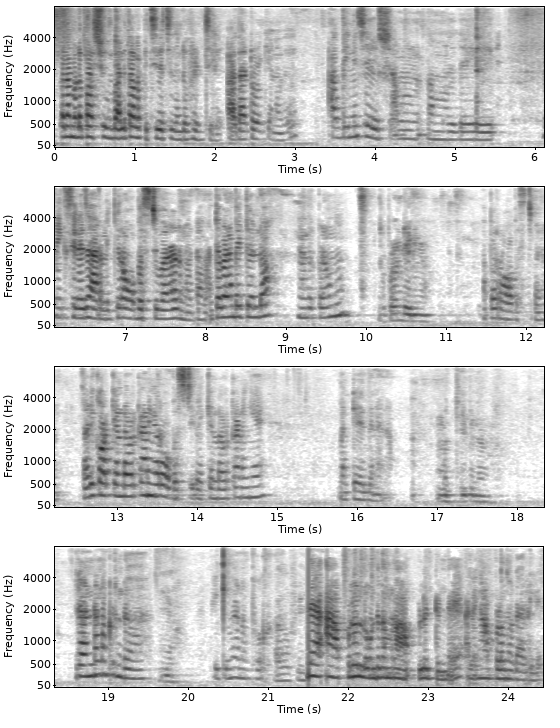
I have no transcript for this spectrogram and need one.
ഇപ്പൊ നമ്മൾ പശുവും പാൽ തിളപ്പിച്ച് വെച്ചിട്ടുണ്ട് ഫ്രിഡ്ജിൽ അതാട്ടോ ഒഴിക്കണത്. അതിന് ശേഷം നമ്മളുടെ മിക്സിയുടെ ജാറിലേക്ക് റോബസ്റ്റ് പഴം ഇടണം കേട്ടോ. മറ്റേ പഴം പറ്റുമല്ലോ? ഞാൻ കഴിഞ്ഞ അപ്പൊ റോബസ്റ്റ് പഴം. തടി കുറയ്ക്കേണ്ടവർക്കാണെങ്കിൽ റോബസ്റ്റ് വെക്കേണ്ടവർക്കാണെങ്കിൽ മറ്റേ പിന്നെ രണ്ടെണ്ണൊക്കെ ഉണ്ടോ? ആപ്പിൾ ഉള്ളതുകൊണ്ട് നമ്മൾ ആപ്പിൾ ഇട്ടുണ്ട്? അല്ലെങ്കിൽ ആപ്പിളൊന്നും ഇടാറില്ലേ?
